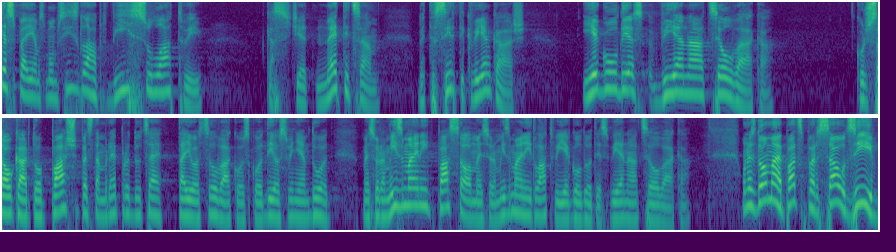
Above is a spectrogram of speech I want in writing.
iespējams mums izglābt visu Latviju, kas šķiet neticami, bet tas ir tik vienkārši. Ieguldies vienā cilvēkā, kurš savukārt to pašu pēc tam reproducē tajos cilvēkos, ko Dievs viņiem dod. Mēs varam izmainīt pasauli, mēs varam izmainīt Latviju, ieguldoties vienā cilvēkā. Un es domāju pats par savu dzīvi,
